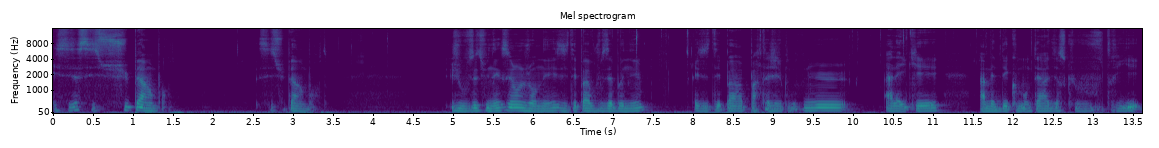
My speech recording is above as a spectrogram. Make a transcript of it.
Et ça, c'est super important. C'est super important. Je vous souhaite une excellente journée. N'hésitez pas à vous abonner. N'hésitez pas à partager le contenu, à liker, à mettre des commentaires, à dire ce que vous voudriez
